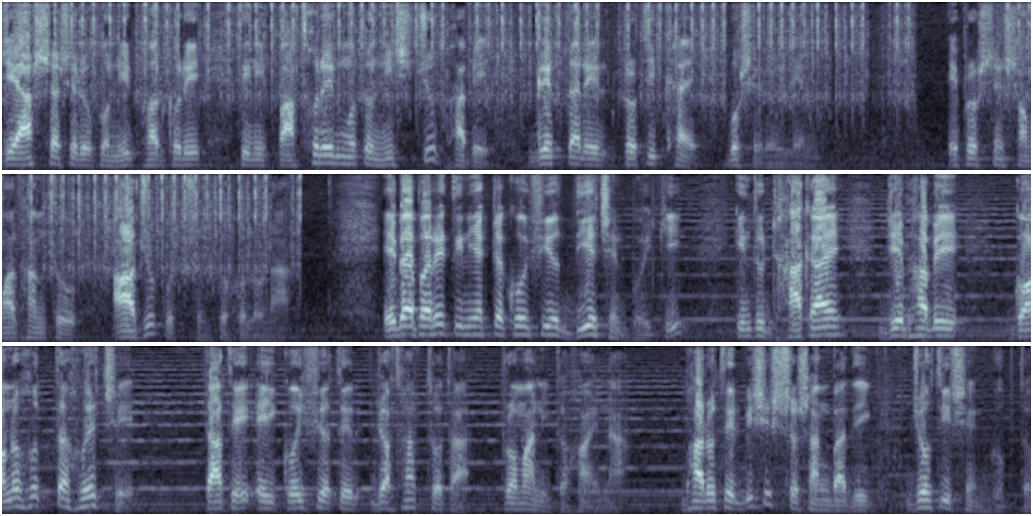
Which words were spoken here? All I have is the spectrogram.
যে আশ্বাসের উপর নির্ভর করে তিনি পাথরের মতো নিশ্চুপভাবে গ্রেপ্তারের প্রতীক্ষায় বসে রইলেন। এ প্রশ্নের সমাধান তো আজও পর্যন্ত হলো না। এ ব্যাপারে তিনি একটা কৈফিয়ত দিয়েছেন বইকি কিন্তু ঢাকায় যেভাবে গণহত্যা হয়েছে, তাতে এই কৈফিয়তের যথার্থতা প্রমাণিত হয় না। ভারতের বিশিষ্ট সাংবাদিক জ্যোতি সেনগুপ্ত।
